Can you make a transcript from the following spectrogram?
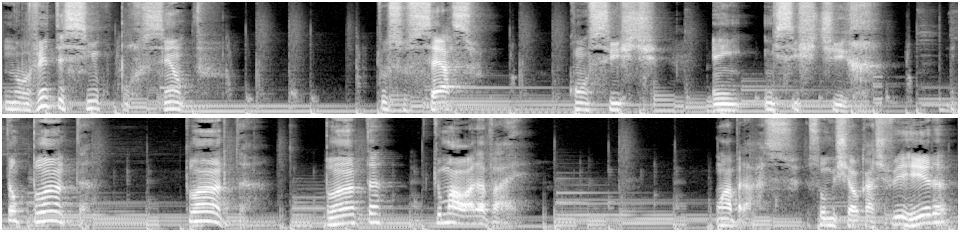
95% do sucesso consiste em insistir. Então planta, planta, planta, que uma hora vai. Um abraço. Eu sou Michel Castro Ferreira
